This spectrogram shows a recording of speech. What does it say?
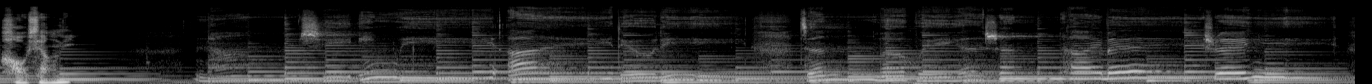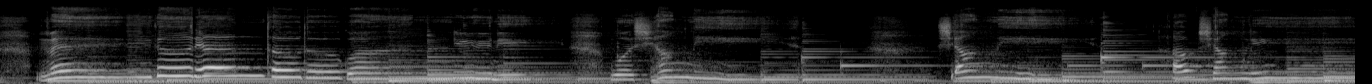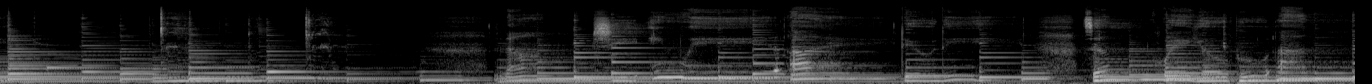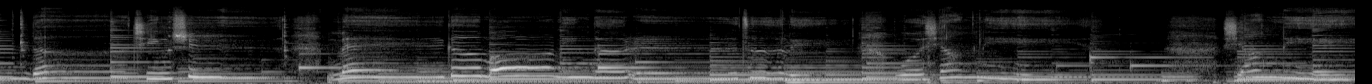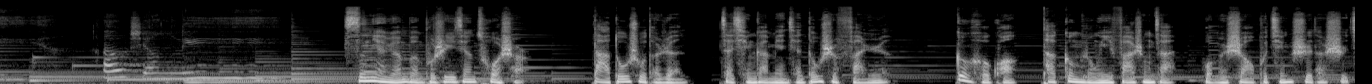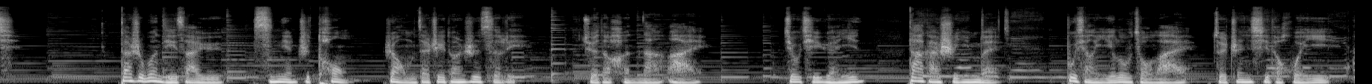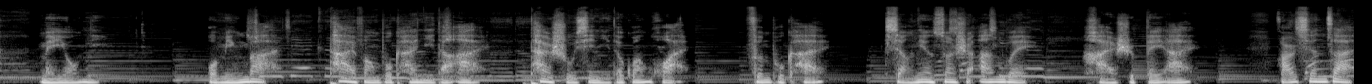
好想你。怎会有不安的情绪？每个莫名的日子里，我想你。想你，好想你。思念原本不是一件错事儿，大多数的人在情感面前都是凡人，更何况它更容易发生在我们少不经事的事情。但是问题在于，思念之痛让我们在这段日子里觉得很难挨。究其原因，大概是因为不想一路走来最珍惜的回忆没有你。我明白，太放不开你的爱。太熟悉你的关怀，分不开，想念算是安慰，还是悲哀？而现在，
